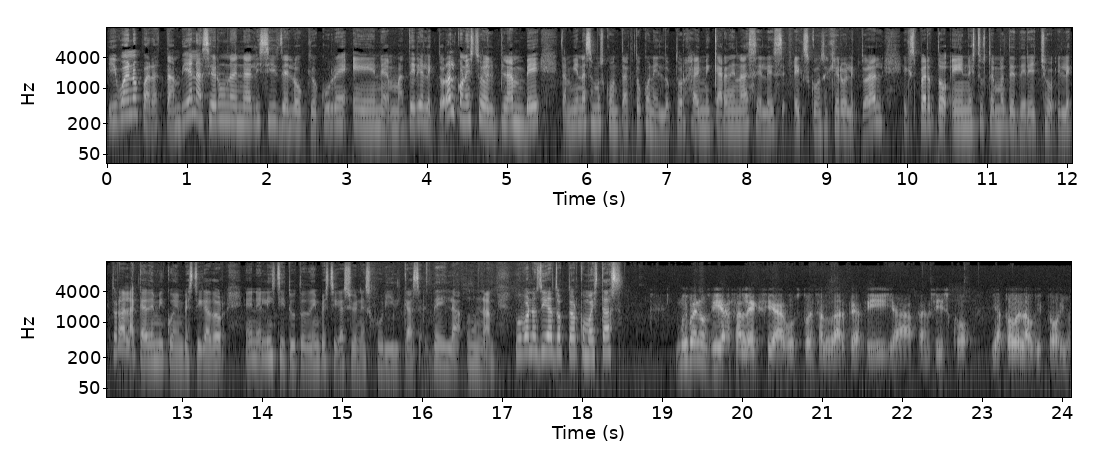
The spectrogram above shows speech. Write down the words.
Y bueno, para también hacer un análisis de lo que ocurre en materia electoral, con esto del plan B, también hacemos contacto con el doctor Jaime Cárdenas, él es ex consejero electoral, experto en estos temas de derecho electoral, académico e investigador en el Instituto de Investigaciones Jurídicas de la UNAM. Muy buenos días, doctor, ¿cómo estás? Muy buenos días, Alexia, gusto en saludarte a ti y a Francisco y a todo el auditorio.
